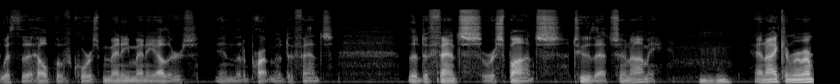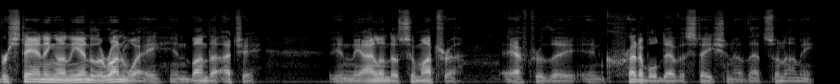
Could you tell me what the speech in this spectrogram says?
with the help of, of course, many, many others in the Department of Defense, the defense response to that tsunami. Mm-hmm. And I can remember standing on the end of the runway in Banda Aceh in the island of Sumatra after the incredible devastation of that tsunami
